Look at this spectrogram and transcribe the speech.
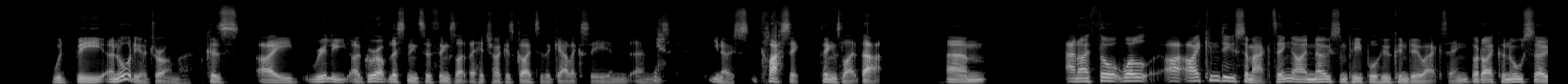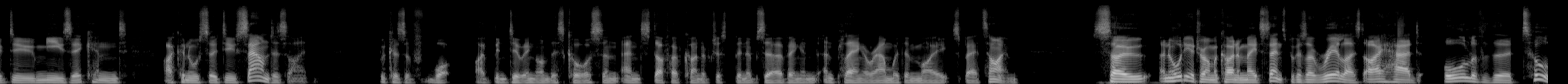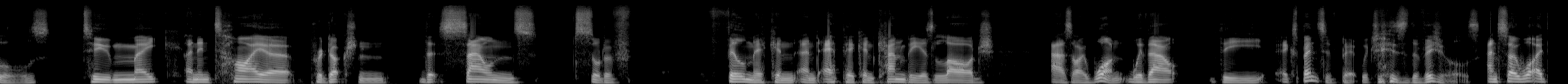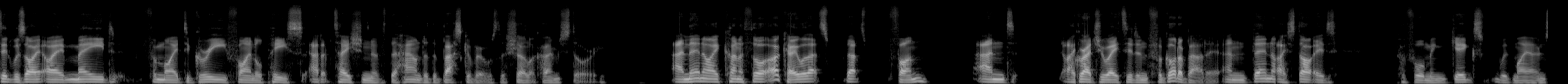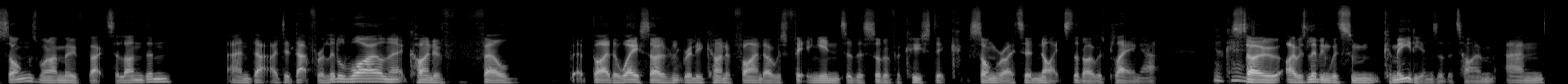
would be an audio drama because I really I grew up listening to things like The Hitchhiker's Guide to the Galaxy and and yeah. you know classic things like that. Um, and I thought, well, I, I, can do some acting. I know some people who can do acting, but I can also do music and I can also do sound design because of what I've been doing on this course and, and stuff I've kind of just been observing and, and playing around with in my spare time. So an audio drama kind of made sense because I realized I had all of the tools to make an entire production that sounds sort of filmic and, and epic and can be as large as I want without the expensive bit, which is the visuals. And so what I did was I, I made for my degree final piece adaptation of The Hound of the Baskervilles, the Sherlock Holmes story. And then I kind of thought, okay, well that's that's fun and I graduated and forgot about it. And then I started performing gigs with my own songs when I moved back to London. And that I did that for a little while and it kind of fell by the wayside. I didn't really kind of find I was fitting into the sort of acoustic songwriter nights that I was playing at. Okay. So I was living with some comedians at the time and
